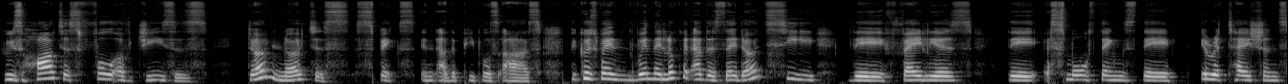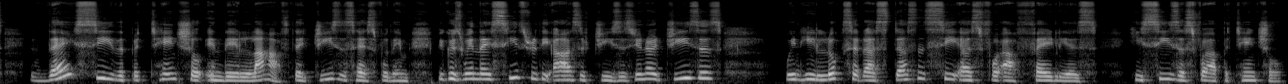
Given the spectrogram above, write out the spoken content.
whose heart is full of Jesus, don't notice specks in other people's eyes because when, when they look at others, they don't see their failures, their small things, their irritations, they see the potential in their life that Jesus has for them. Because when they see through the eyes of Jesus, you know, Jesus, when he looks at us, doesn't see us for our failures, he sees us for our potential.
